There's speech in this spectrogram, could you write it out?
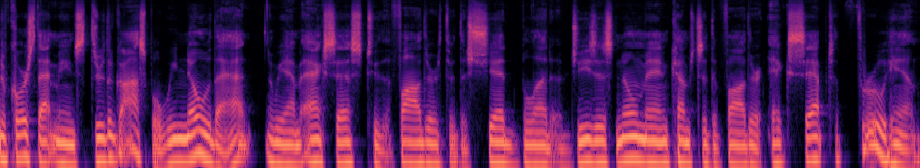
And of course, that means through the gospel. We know that we have access to the Father through the shed blood of Jesus. No man comes to the Father except through him.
